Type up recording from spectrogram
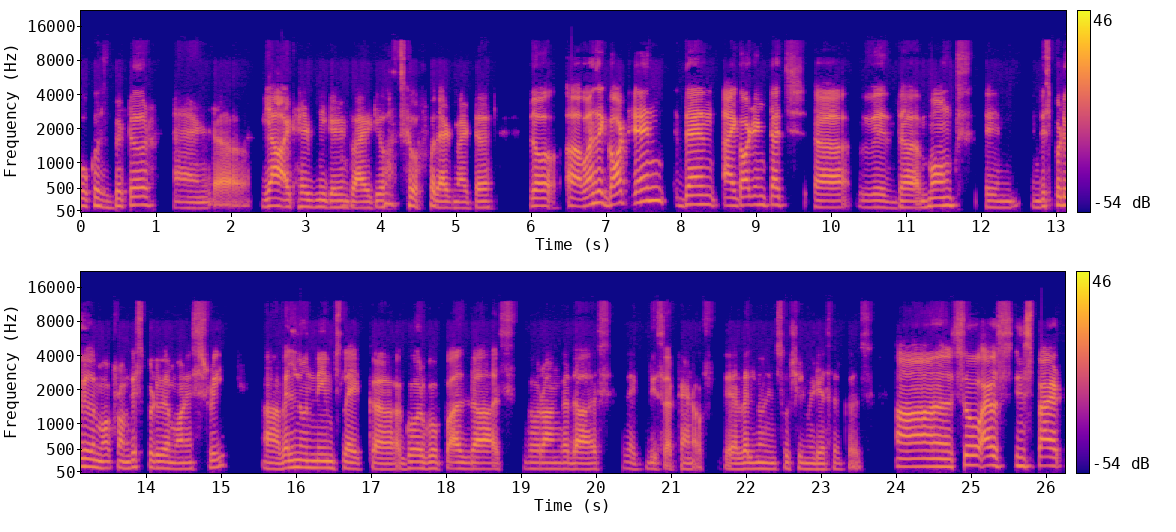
focus better and uh, yeah it helped me get into IIT also for that matter so uh, once I got in then I got in touch uh, with the monks in in this particular monk from this particular monastery uh, well-known names like uh, Gaur Gopal Das, Gauranga Das, like these are kind of they are well-known in social media circles. Uh, so I was inspired.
